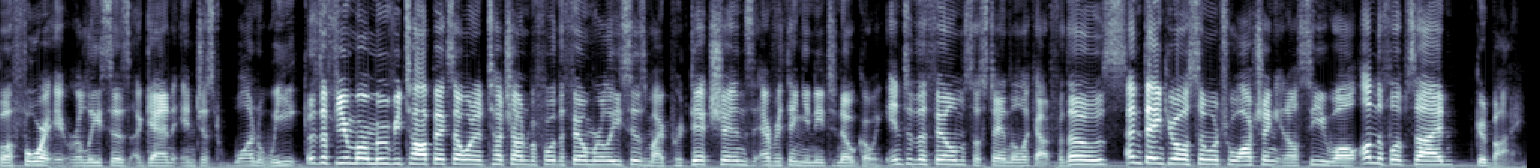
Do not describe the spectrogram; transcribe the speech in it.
before it releases again in just one week. There's a few more movie topics I want to touch on before the film releases, my predictions, everything you need to know going into the film, so stay on the lookout for those. And thank you all so much for watching, and I'll see you all on the flip side. Goodbye.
